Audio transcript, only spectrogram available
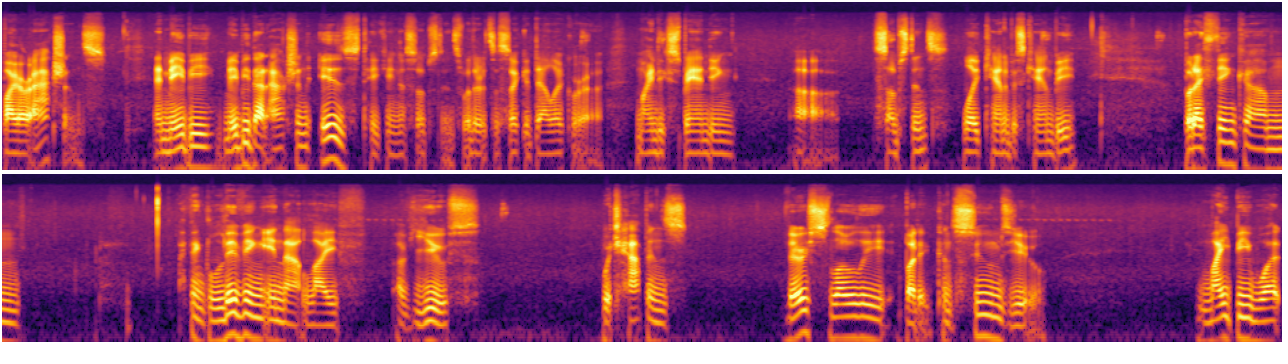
by our actions. And maybe, maybe that action is taking a substance, whether it's a psychedelic or a mind expanding uh, substance like cannabis can be. But I think, um, I think living in that life of use, which happens very slowly, but it consumes you, might be what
